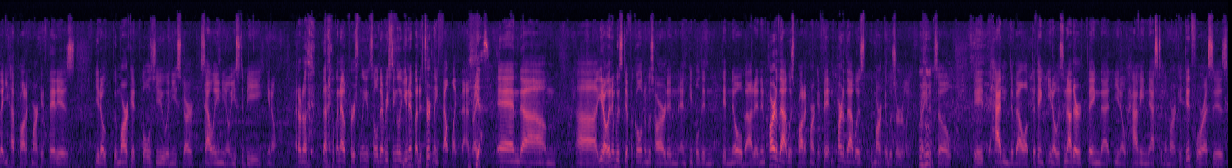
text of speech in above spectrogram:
that you have product market fit? Is you know the market pulls you and you start selling. You know, it used to be you know. I don't know that I went out personally and sold every single unit, but it certainly felt like that, right? Yes. And um, uh, you know, and it was difficult and it was hard, and, and people didn't didn't know about it. And part of that was product market fit, and part of that was the market was early, right? And so it hadn't developed. I think you know, it's another thing that you know having Nest in the market did for us is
